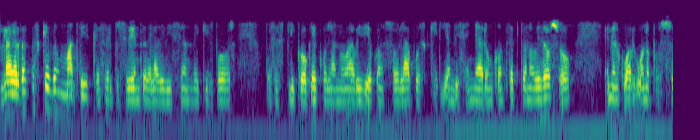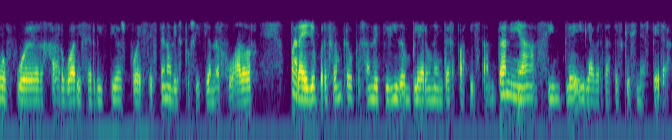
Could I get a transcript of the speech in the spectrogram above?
la verdad es que Don Matrix, que es el presidente de la división de Xbox, pues explicó que con la nueva videoconsola pues querían diseñar un concepto novedoso en el cual, bueno, pues software, hardware y servicios pues estén a disposición del jugador. Para ello, por ejemplo, pues han decidido emplear una interfaz instantánea, simple y la verdad es que sin esperas.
